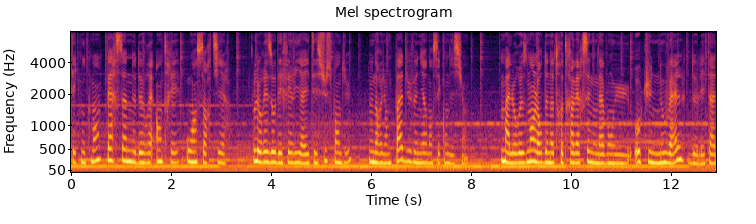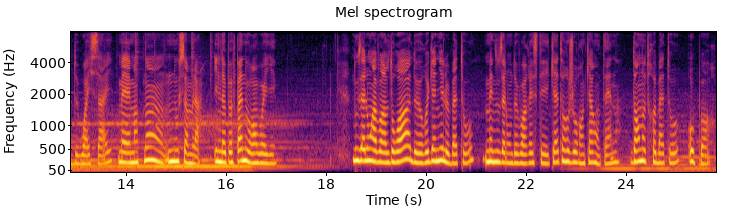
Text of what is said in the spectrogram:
Techniquement, personne ne devrait entrer ou en sortir. Le réseau des ferries a été suspendu, nous n'aurions pas dû venir dans ces conditions. Malheureusement, lors de notre traversée, nous n'avons eu aucune nouvelle de l'état de Waisai, mais maintenant, nous sommes là. Ils ne peuvent pas nous renvoyer. Nous allons avoir le droit de regagner le bateau, mais nous allons devoir rester 14 jours en quarantaine dans notre bateau au port.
